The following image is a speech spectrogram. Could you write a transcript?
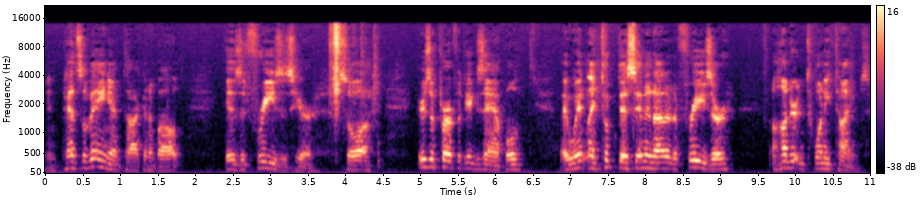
in Pennsylvania I'm talking about is it freezes here. So uh, here's a perfect example. I went and I took this in and out of the freezer 120 times.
